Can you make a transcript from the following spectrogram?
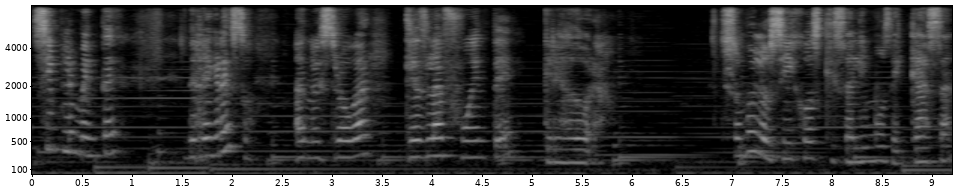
Simplemente de regreso a nuestro hogar, que es la fuente creadora. Somos los hijos que salimos de casa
